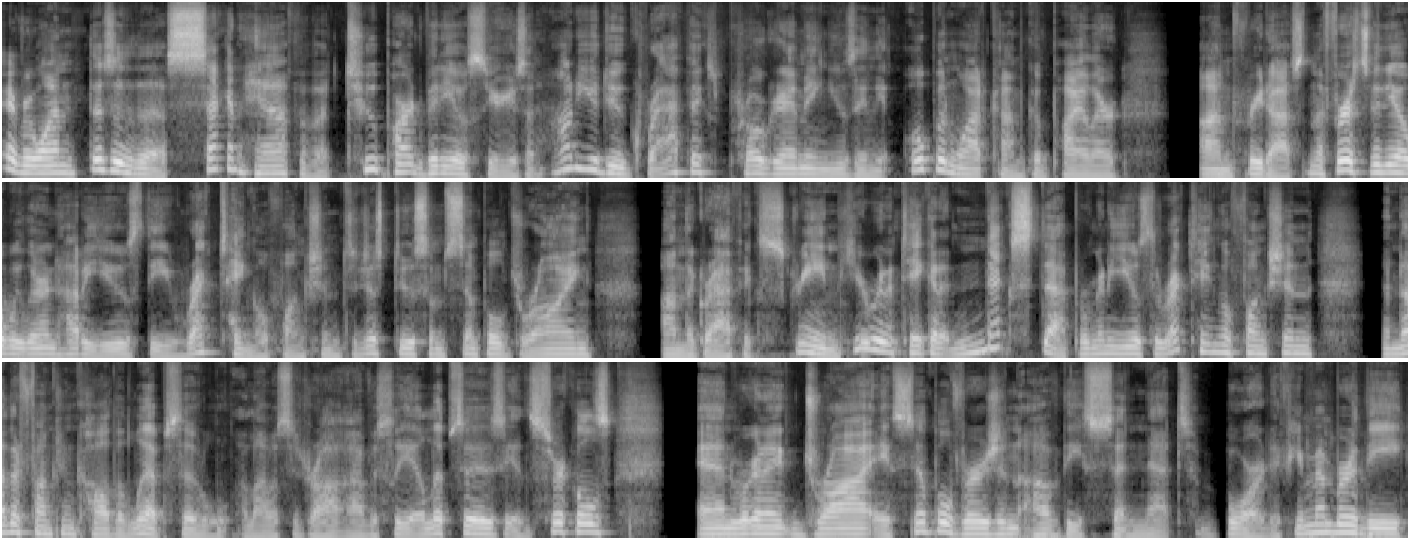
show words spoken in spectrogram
Hey everyone, this is the second half of a two-part video series on how do you do graphics programming using the Open Watcom compiler on FreeDOS. In the first video, we learned how to use the rectangle function to just do some simple drawing on the graphics screen. Here we're going to take it a next step. We're going to use the rectangle function, another function called ellipse that will allow us to draw obviously ellipses in circles. And we're going to draw a simple version of the Senet board. If you remember the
